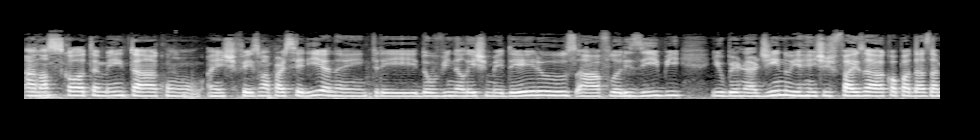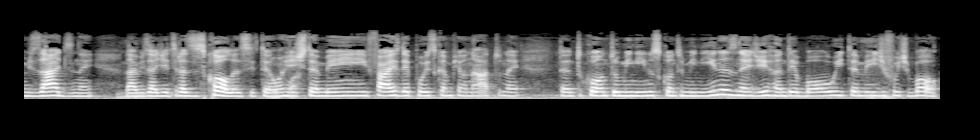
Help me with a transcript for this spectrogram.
A nossa escola também está com. A gente fez uma parceria né, entre Dovina Leite Medeiros, a Florizibe e o Bernardino, e a gente faz a Copa das Amizades, né? Da amizade entre as escolas. Então a gente também faz depois campeonato, né? Tanto contra meninos quanto meninas, né? De handebol e também de futebol.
